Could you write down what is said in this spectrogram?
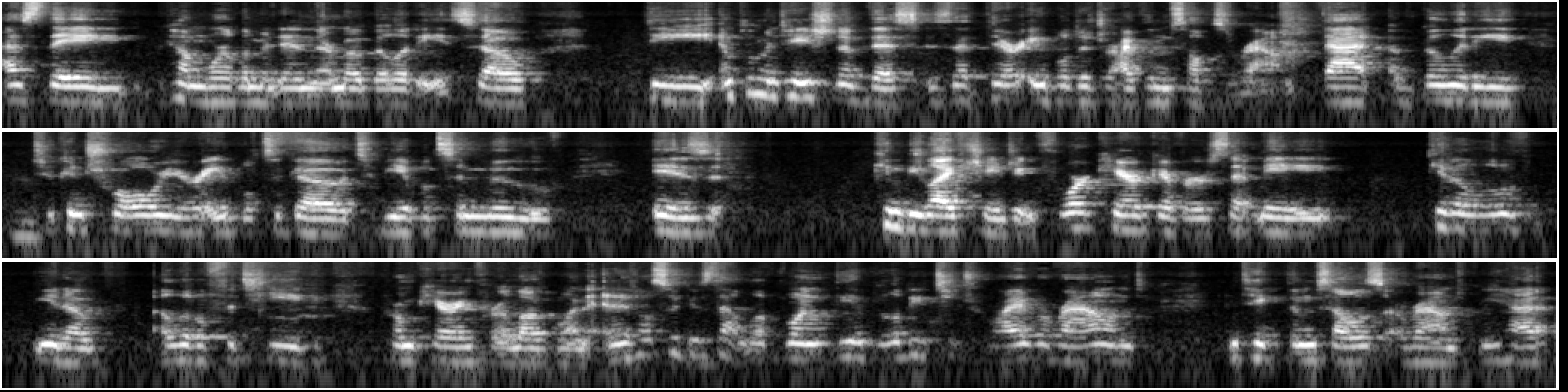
as they become more limited in their mobility. So the implementation of this is that they're able to drive themselves around. That ability mm. to control where you're able to go, to be able to move, is can be life changing for caregivers that may get a little, you know, a little fatigue from caring for a loved one. And it also gives that loved one the ability to drive around and take themselves around. We had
